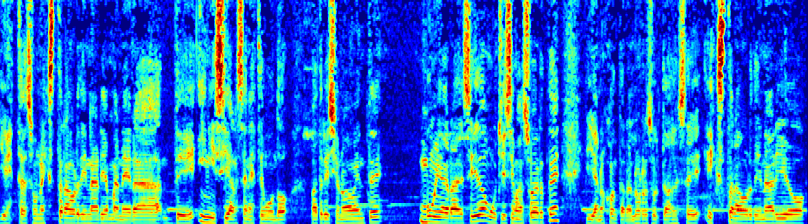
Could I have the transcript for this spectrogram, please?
Y esta es una extraordinaria manera de iniciarse en este mundo. Patricio, nuevamente, muy agradecido, muchísima suerte y ya nos contarán los resultados de ese extraordinario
